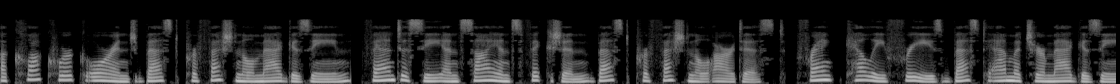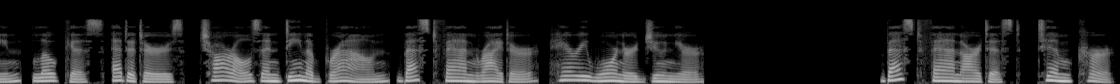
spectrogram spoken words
A Clockwork Orange Best Professional Magazine, Fantasy and Science Fiction Best Professional Artist, Frank Kelly Freas Best Amateur Magazine, Locus editors, Charles and Dena Brown Best Fan Writer, Harry Warner Jr. Best Fan Artist, Tim Kirk.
